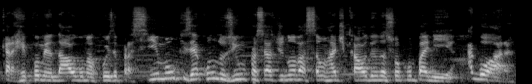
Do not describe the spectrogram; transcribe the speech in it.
cara, recomendar alguma coisa para cima ou quiser conduzir um processo de inovação radical dentro da sua companhia. Agora,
